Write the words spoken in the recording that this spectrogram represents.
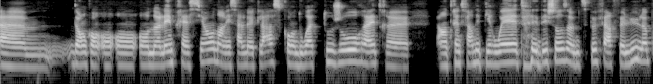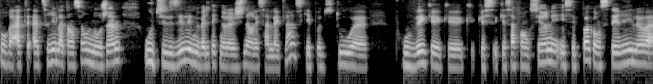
Euh, donc, on, on, on a l'impression dans les salles de classe qu'on doit toujours être euh, en train de faire des pirouettes, des choses un petit peu farfelues là, pour attirer l'attention de nos jeunes ou utiliser les nouvelles technologies dans les salles de classe, qui est pas du tout euh, prouver que, que, que, que, ça fonctionne et, c'est pas considéré là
